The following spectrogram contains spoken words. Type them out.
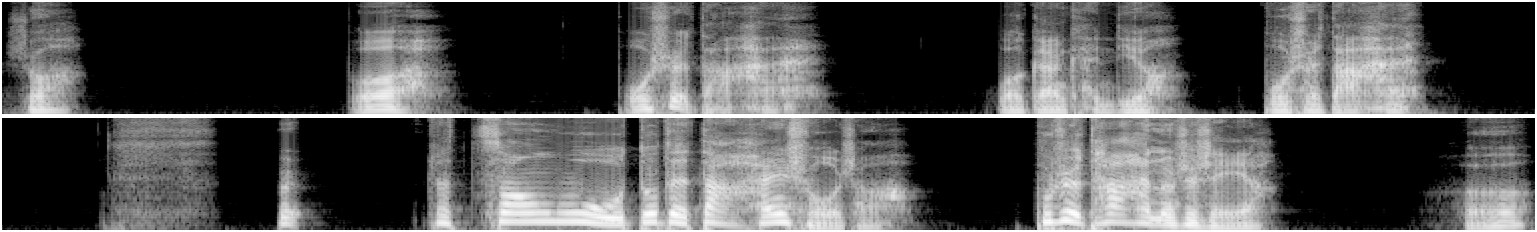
说：“不，不是大憨，我敢肯定不是大憨。不是，这赃物都在大憨手上，不是他还能是谁呀？哦，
